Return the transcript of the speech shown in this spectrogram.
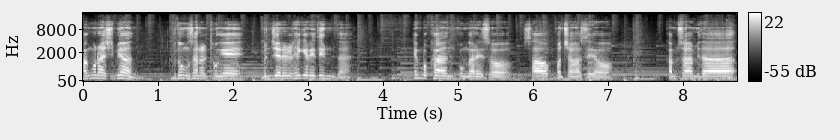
방문하시면 부동산을 통해 문제를 해결해 드립니다. 행복한 공간에서 사업 번창하세요. 감사합니다.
